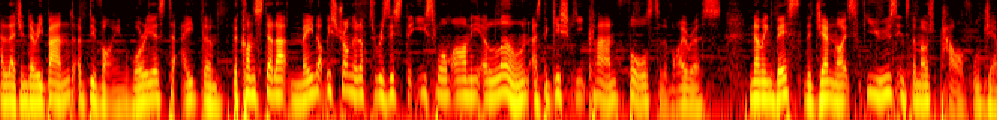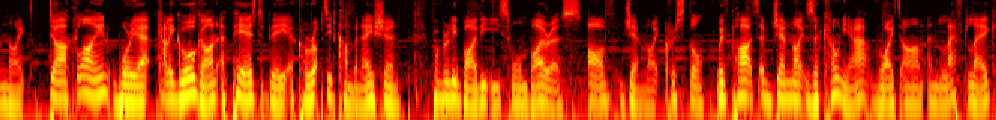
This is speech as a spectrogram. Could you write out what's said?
a legendary band of divine warriors to aid them. The Constellar may not be strong enough to resist the E-Swarm army alone as the Gishki clan falls to the virus. Knowing this, the Gem Knights fuse into the most powerful Gem Knight. Dark Line warrior Caligorgon appears to be a corrupted combination, probably by the E-Swarm virus, of Gem Knight Crystal, with parts of Gem Knight Zirconia, right arm and left leg,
